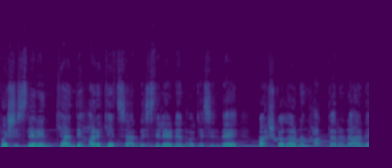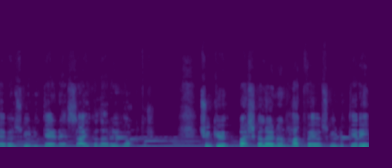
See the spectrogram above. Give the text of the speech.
Faşistlerin kendi hareket serbestlilerinin ötesinde başkalarının haklarına ve özgürlüklerine saygıları yoktur. Çünkü başkalarının hak ve özgürlükleri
